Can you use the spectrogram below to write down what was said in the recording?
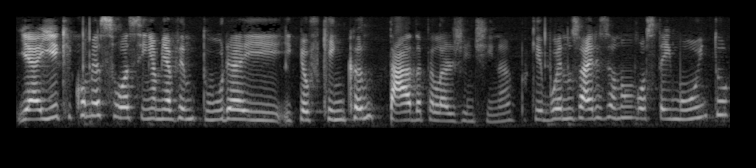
e aí que começou, assim, a minha aventura e, e que eu fiquei encantada pela Argentina. Porque Buenos Aires eu não gostei muito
